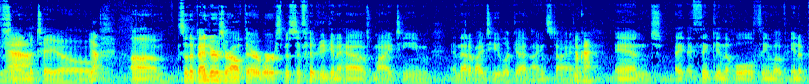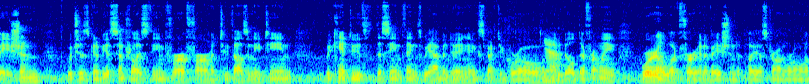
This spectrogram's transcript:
Yeah. San Mateo. Yep. Um, so the vendors are out there. We're specifically going to have my team and that of IT look at Einstein. Okay. And I, I think in the whole theme of innovation, which is going to be a centralized theme for our firm in 2018, we can't do th- the same things we have been doing and expect to grow Yeah. and build differently. We're going to look for innovation to play a strong role in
